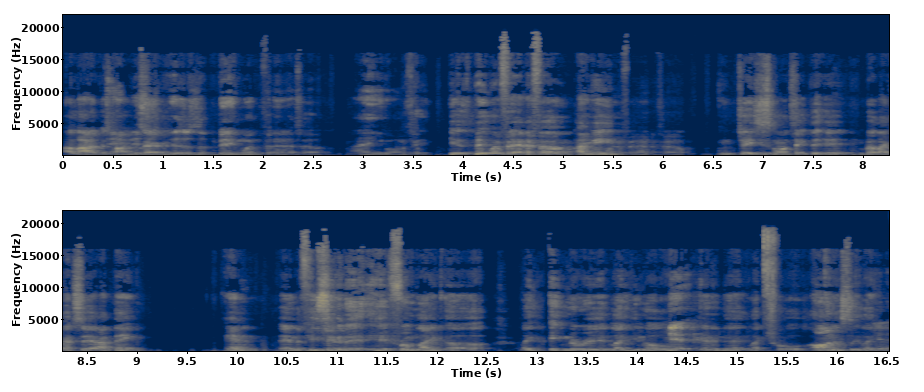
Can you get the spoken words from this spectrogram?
a lot of its Damn, this, is, popularity. this is a big win for the NFL. I ain't going to fake. It's a big win for the NFL. I mean, win for the NFL. Jay Z's going to take the hit, but like I said, I think in in the He's taking a hit from like, uh, like ignorant, like you know, Yeah. internet like trolls. Honestly, like Yeah,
